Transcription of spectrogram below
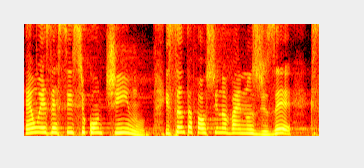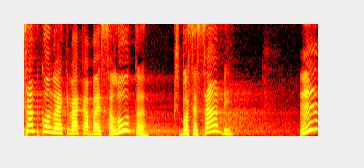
É um exercício contínuo. E Santa Faustina vai nos dizer que sabe quando é que vai acabar essa luta? Você sabe? Hum?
